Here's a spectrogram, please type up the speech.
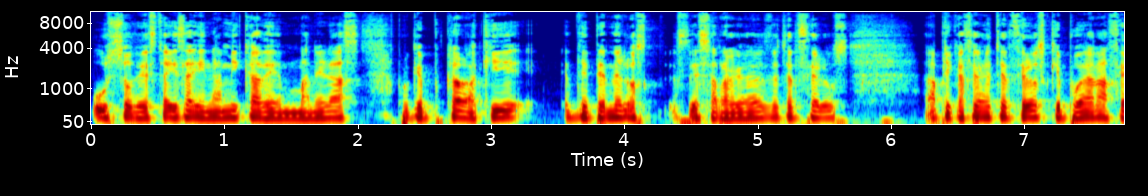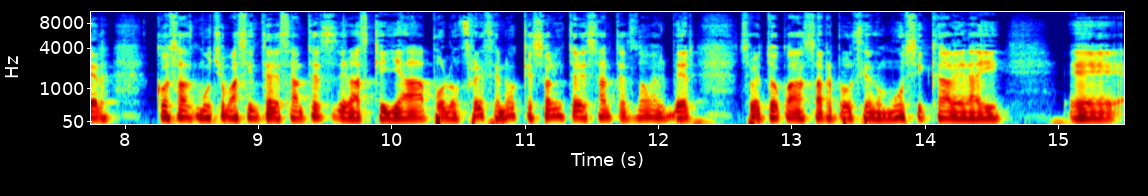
uso de esta isla dinámica de maneras, porque claro, aquí depende de los desarrolladores de terceros, aplicaciones de terceros que puedan hacer cosas mucho más interesantes de las que ya Apple ofrece, ¿no? Que son interesantes, ¿no? El ver, sobre todo cuando está reproduciendo música, ver ahí eh,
